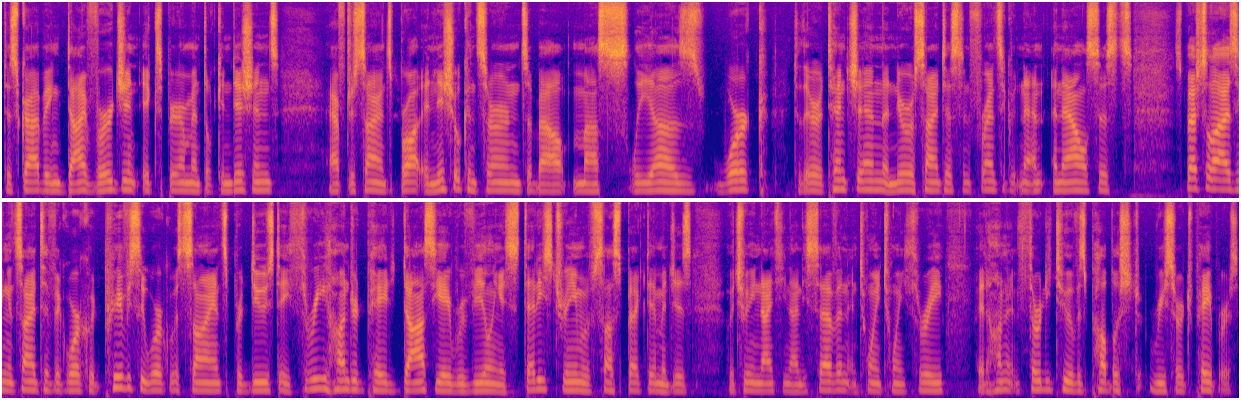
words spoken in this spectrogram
describing divergent experimental conditions. After science brought initial concerns about Masliah's work to their attention, a neuroscientist and forensic ana- analysts specializing in scientific work who had previously worked with science produced a 300 page dossier revealing a steady stream of suspect images between 1997 and 2023 at 132 of his published research papers.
